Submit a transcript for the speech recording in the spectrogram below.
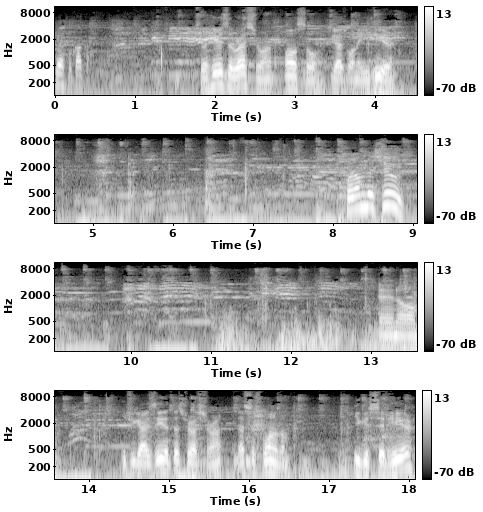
Careful, Kaka. So here's the restaurant. Also, if you guys want to eat here, put on the shoes. And um, if you guys eat at this restaurant, that's just one of them. You can sit here.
